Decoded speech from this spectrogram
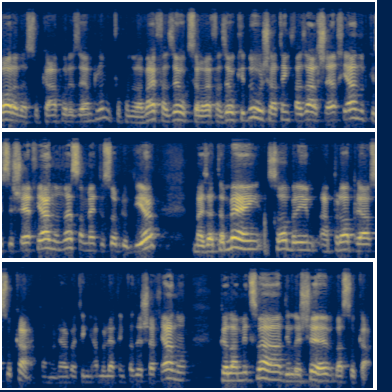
fora da sukkah, por exemplo, quando ela vai fazer o que ela vai fazer o kiddush, ela tem que fazer shechianu, porque esse shechianu não é somente sobre o dia, mas é também sobre a própria sukkah. Então a mulher, vai ter, a mulher tem que fazer shechianu pela mitzvah de leshev sukkah.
